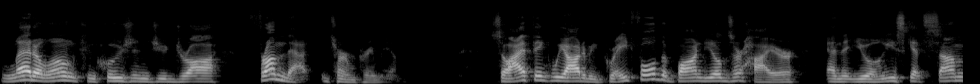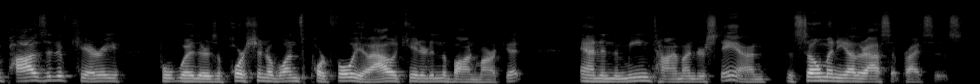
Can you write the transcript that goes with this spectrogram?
let alone conclusions you draw from that term premium. So I think we ought to be grateful that bond yields are higher and that you at least get some positive carry for where there's a portion of one's portfolio allocated in the bond market. And in the meantime, understand that so many other asset prices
